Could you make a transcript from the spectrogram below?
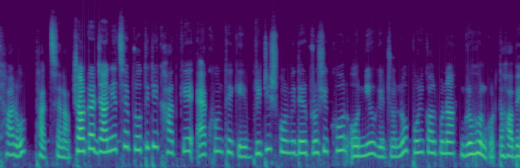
ছাড়ও থাকছে না। সরকার জানিয়েছে, প্রতিটি খাতকে এখন থেকে ব্রিটিশ কর্মীদের প্রশিক্ষণ ও নিয়োগের জন্য পরিকল্পনা গ্রহণ করতে হবে।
